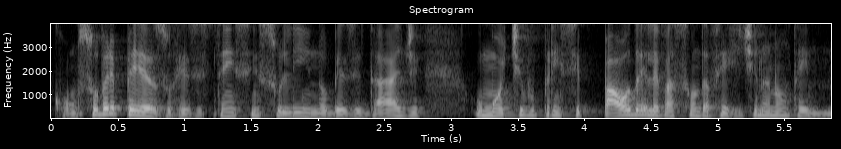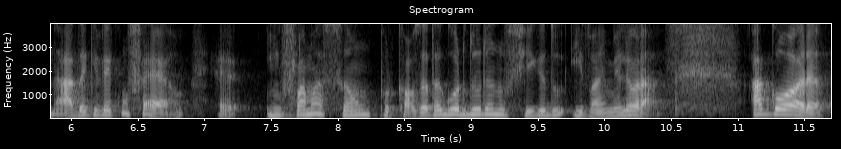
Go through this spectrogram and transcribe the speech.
com sobrepeso, resistência à insulina, obesidade, o motivo principal da elevação da ferritina não tem nada a ver com ferro, é inflamação por causa da gordura no fígado e vai melhorar. Agora,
